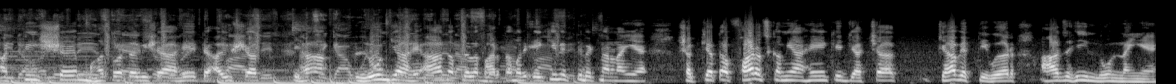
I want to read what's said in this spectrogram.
अतिशय महत्त्वाचा विषय आहे. त्या आयुष्यात ह्या लोन जे आहे आज आपल्याला भारतामध्ये एकही व्यक्ती भेटणार नाही आहे शक्यता फारच कमी आहे की ज्याच्या ज्या व्यक्तीवर आजही लोन नाही आहे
